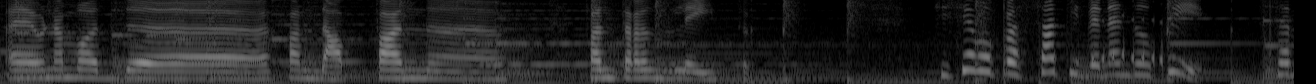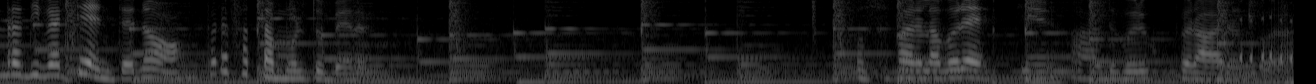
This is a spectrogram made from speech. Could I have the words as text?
È una mod uh, fan, da, fan, uh, fan translate. Ci siamo passati venendo qui. Sembra divertente, no? Però è fatta molto bene. Posso fare lavoretti? Ah, devo recuperare allora.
